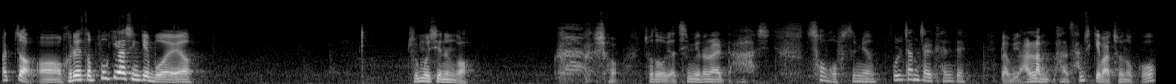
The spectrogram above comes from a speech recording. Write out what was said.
맞죠? 어, 그래서 포기하신 게 뭐예요? 주무시는 거. 그죠? 저도 아침 일어날 때 아, 씨, 수업 없으면 꿀잠 잘 텐데 알람 한 30개 맞춰놓고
